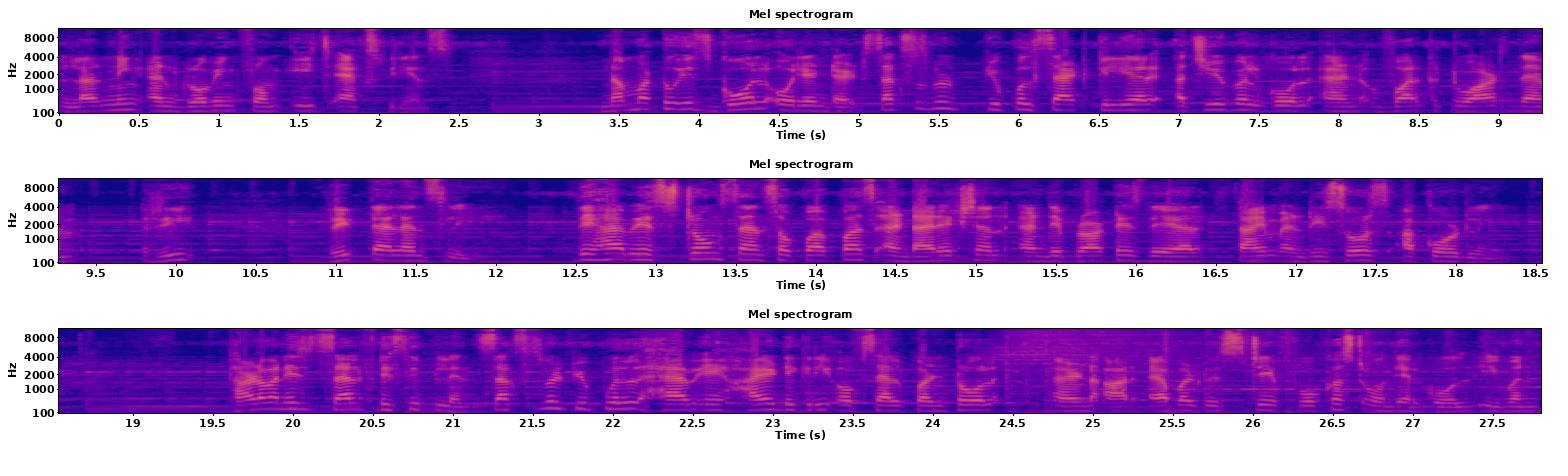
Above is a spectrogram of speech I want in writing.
learning and growing from each experience. Number two is goal oriented. Successful people set clear, achievable goal and work towards them re- relentlessly. They have a strong sense of purpose and direction and they prioritize their time and resource accordingly. Third one is self discipline. Successful people have a high degree of self control and are able to stay focused on their goal even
